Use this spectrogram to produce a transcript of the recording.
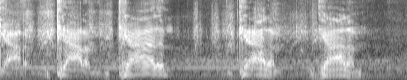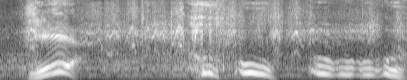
Got him, got him, got him, got him, got him. Yeah. Ooh, ooh, ooh, ooh, ooh.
